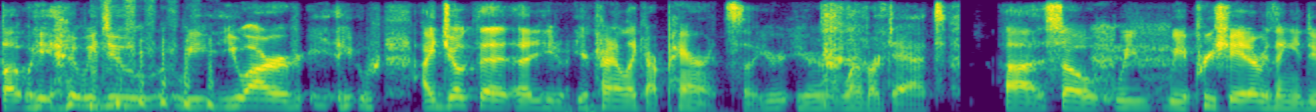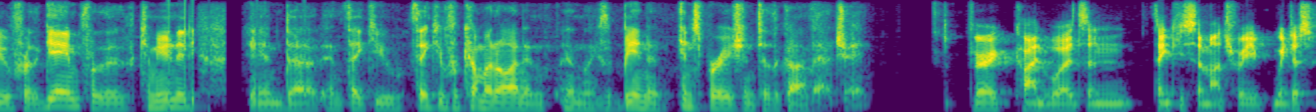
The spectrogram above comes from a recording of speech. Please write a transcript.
but we we do. we you are. I joke that uh, you, you're kind of like our parents. So you're you're one of our dads. Uh, so we we appreciate everything you do for the game, for the community, and uh, and thank you thank you for coming on and and like being an inspiration to the combat chain. very kind words and thank you so much. We we just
